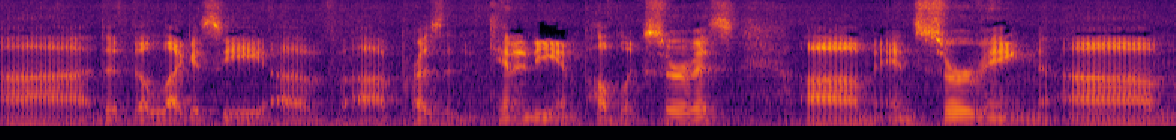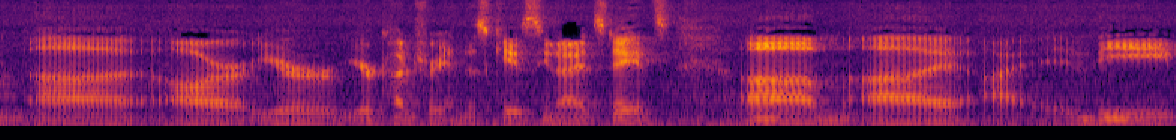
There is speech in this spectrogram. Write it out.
uh, the, the, legacy of uh, President Kennedy and public service um, and serving um, uh, our your your country, in this case, the United States. Um, I, the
